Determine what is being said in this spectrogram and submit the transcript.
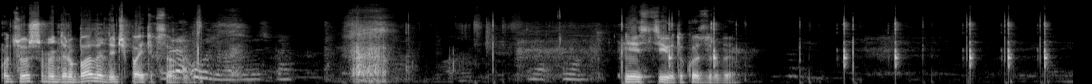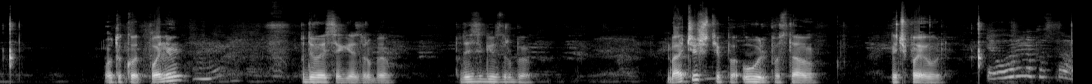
оцього, що ми дорубали, не чіпай тих Зараз 41. уголь возьму, чекай. Я- Ні, стій, отако зроби. Отако, от, поняв? Мгм. Подивись, як я зробив. Подивись, як я зробив. Бачиш, типа, уголь поставив. Не чіпай уголь. Ти уголь не поставив?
